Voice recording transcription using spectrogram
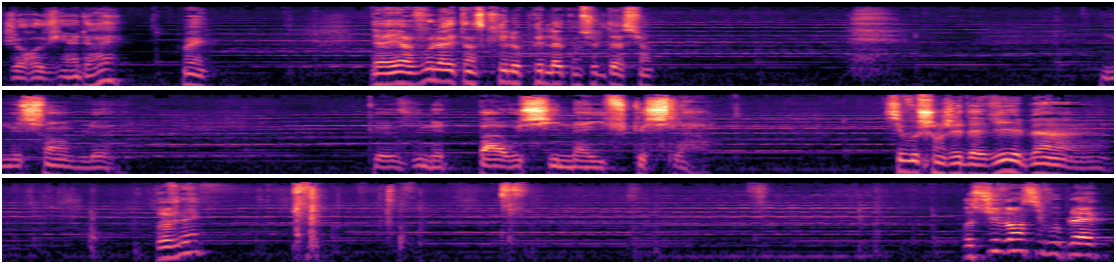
je reviendrai? Oui. Derrière vous, là, est inscrit le prix de la consultation. Il me semble que vous n'êtes pas aussi naïf que cela. Si vous changez d'avis, eh euh, Revenez. Au suivant, s'il vous plaît.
